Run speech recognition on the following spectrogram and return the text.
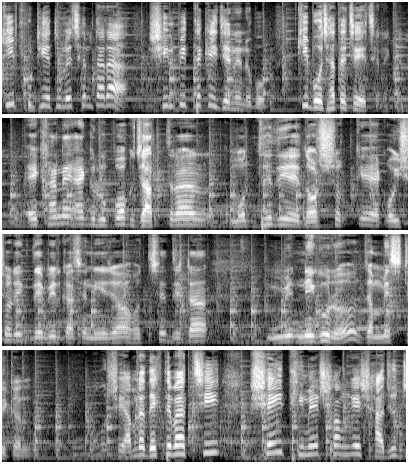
কি ফুটিয়ে তুলেছেন তারা? শিল্পীর থেকেই জেনে নেব। কি বোঝাতে চেয়েছেন এখানে? এক রূপক যাত্রার মধ্যে দিয়ে দর্শককে এক ঐশ্বরিক দেবীর কাছে নিয়ে যাওয়া হচ্ছে, যেটা নিগুড়ো, যা মিস্টিক্যাল অবশ্যই। আমরা দেখতে পাচ্ছি সেই থিমের সঙ্গে সাজুজ্য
